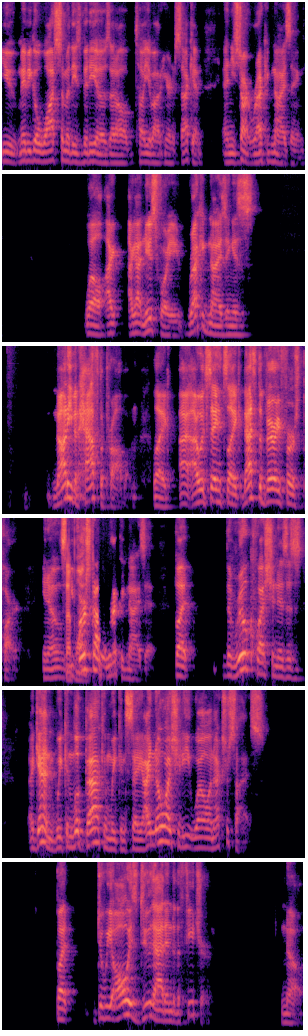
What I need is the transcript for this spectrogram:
you maybe go watch some of these videos that I'll tell you about here in a second, and you start recognizing, well, I, I got news for you. Recognizing is not even half the problem. Like I, I would say it's like that's the very first part. You know, Step you one. first got to recognize it. But the real question is, is again, we can look back and we can say, I know I should eat well and exercise. But do we always do that into the future? No,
